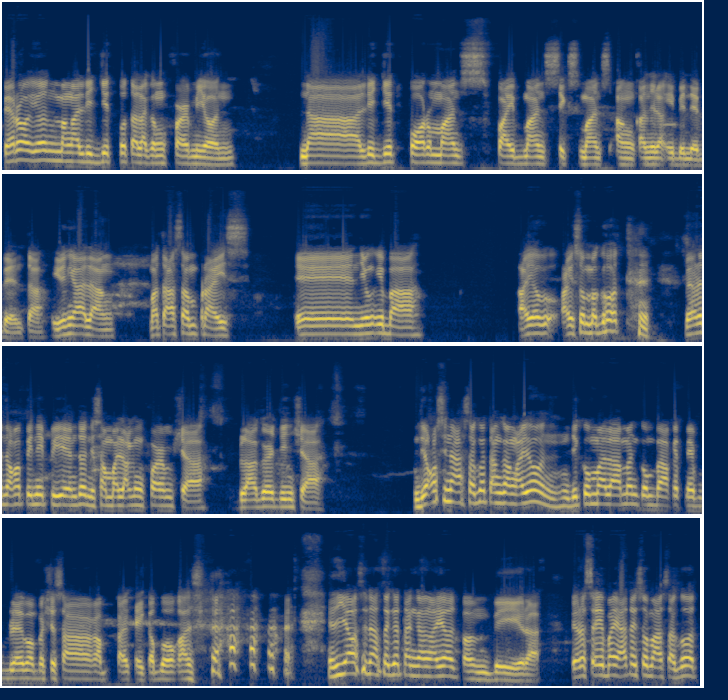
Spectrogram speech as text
Pero yun mga legit po talagang farm yon na legit 4 months, 5 months, 6 months ang kanilang ibinebenta. Yun nga lang, mataas ang price. And yung iba, ayaw, ayaw sumagot. Meron ako pinipm doon, isang malaking farm siya, vlogger din siya. Hindi ako sinasagot hanggang ngayon. Hindi ko malaman kung bakit may problema ba siya sa kay, kay. Hindi ako sinasagot hanggang ngayon, pambira. Pero sa iba yata sumasagot.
